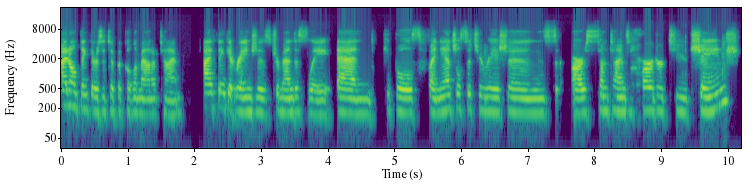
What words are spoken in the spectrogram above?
I don't think there's a typical amount of time. I think it ranges tremendously and people's financial situations are sometimes harder to change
